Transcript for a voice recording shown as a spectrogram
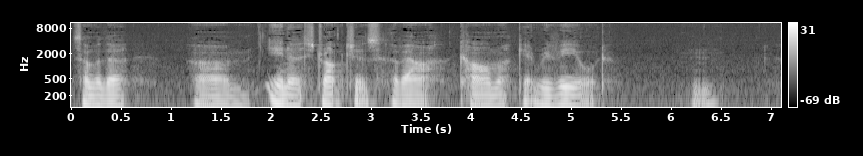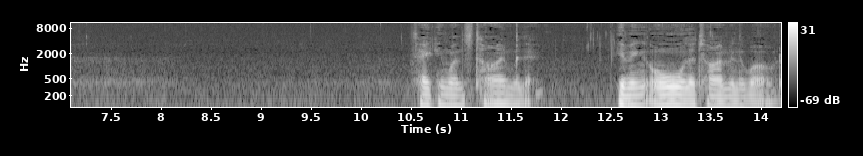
some of the um, inner structures of our karma get revealed. Mm. Taking one's time with it, giving all the time in the world.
